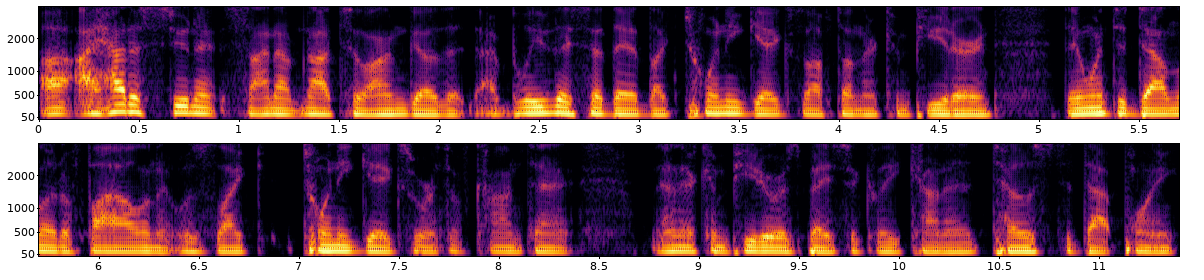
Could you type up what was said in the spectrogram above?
Uh, I had a student sign up not too long ago that I believe they said they had like 20 gigs left on their computer and they went to download a file and it was like 20 gigs worth of content and their computer was basically kind of toast at that point.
